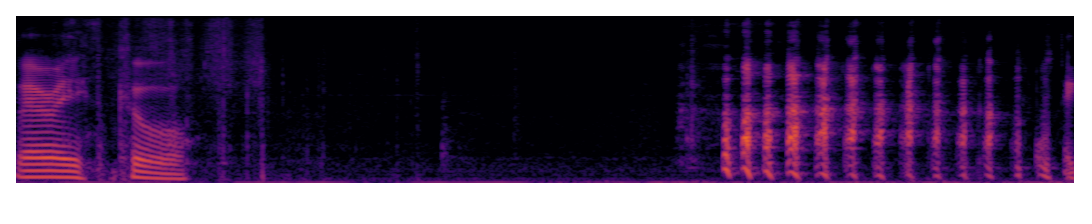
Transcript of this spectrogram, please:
very cool. oh my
